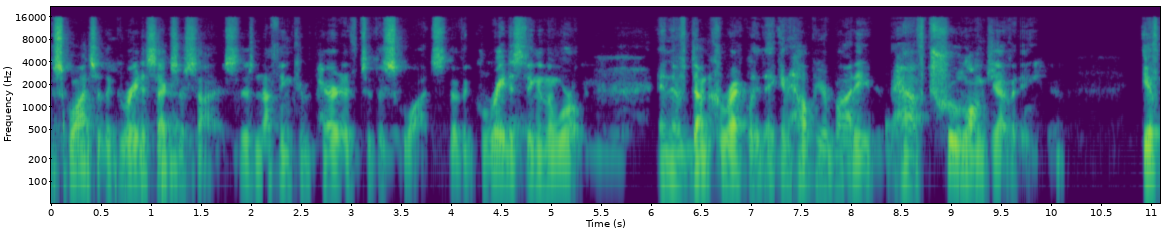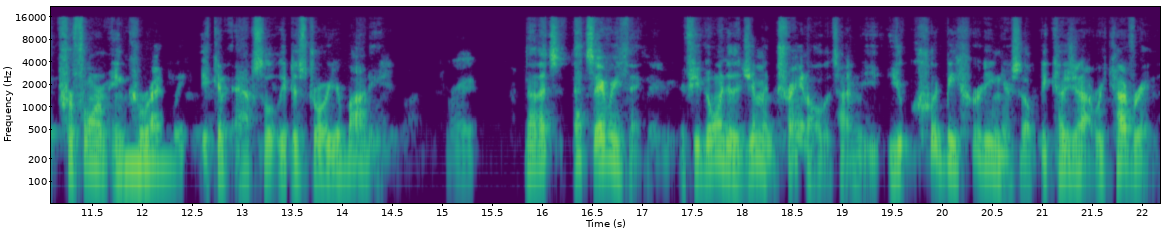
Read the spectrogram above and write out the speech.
squats are the greatest exercise. There's nothing comparative to the squats. They're the greatest thing in the world and if done correctly, they can help your body have true longevity. If performed incorrectly, it can absolutely destroy your body. Right. Now that's that's everything. If you go into the gym and train all the time, you could be hurting yourself because you're not recovering.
